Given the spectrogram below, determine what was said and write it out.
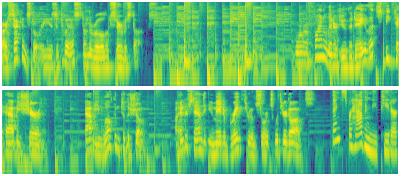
Our second story is a twist on the role of service dogs. For our final interview of the day, let's speak to Abby Sheridan. Abby, welcome to the show. I understand that you made a breakthrough of sorts with your dogs. Thanks for having me, Peter.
